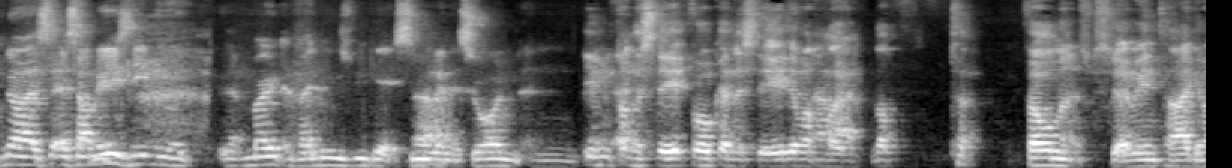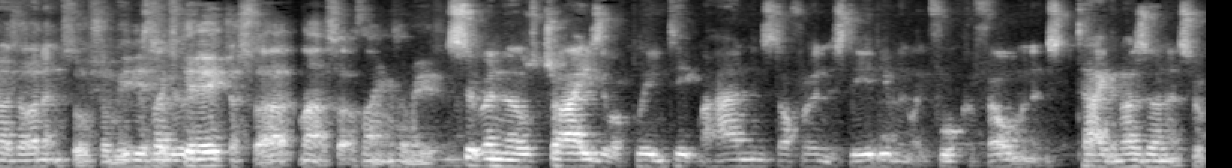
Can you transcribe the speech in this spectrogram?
no, it's, it's amazing even the, amount of videos we get seen yeah. when it's on, and even from the state folk in the stadium, uh, like they're filming it straight away and tagging us on it on social media. It's like great, just that that sort of thing is amazing. So when there's tries that were playing Take My Hand and stuff around the stadium, and like folk are filming it, it's tagging us on it. So I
